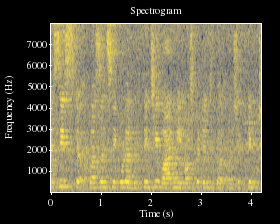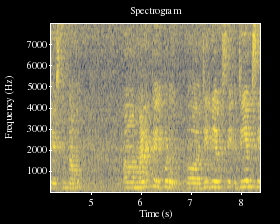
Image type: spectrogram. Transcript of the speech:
డిసీజ్డ్ పర్సన్స్ని కూడా గుర్తించి వారిని హాస్పిటల్స్కి షిఫ్టింగ్ చేస్తున్నాము. మనకు ఇప్పుడు జీబీఎంసీ జిఎంసీ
